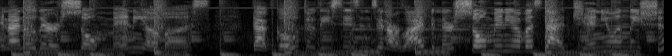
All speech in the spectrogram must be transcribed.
And I know there are so many of us that go through these seasons in our life, and there's so many of us that genuinely should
